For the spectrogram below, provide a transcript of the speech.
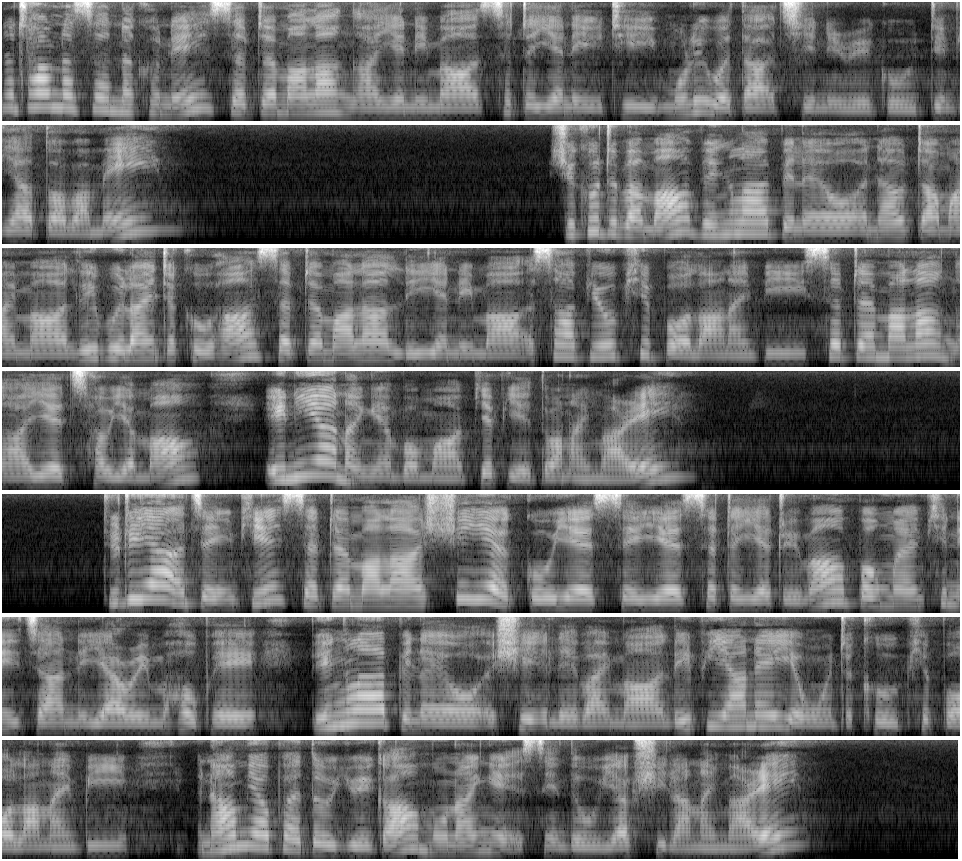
2022ခုနှစ်စက်တင်ဘာလ9ရက်နေ့မှ17ရက်နေ့အထိမိုးလေဝသအခြေအနေတွေကိုတင်ပြသွားပါမယ်။ယခုတစ်ပတ်မှာဘင်္ဂလားပင်လယ်အော်အနောက်တောင်ပိုင်းမှာလေပွေလိုင်းတစ်ခုဟာစက်တင်ဘာလ4ရက်နေ့မှာအစာပြိုးဖြစ်ပေါ်လာနိုင်ပြီးစက်တင်ဘာလ9ရက်6ရက်မှာအိန္ဒိယနိုင်ငံပေါ်မှာပြက်ပြဲသွားနိုင်ပါတယ်။ ဒုတိယအကြိမ်ဖြစ်စက်တင်ဘာလ10ရက်9ရက်10ရက်17ရက်တွေမှာပုံမှန်ဖြစ်နေကြနေရာတွေမဟုတ်ဘဲဘင်္ဂလားပင်လယ်အော်အရှေ့အလယ်ပိုင်းမှာလေပြင်းအားနဲ့ရဝန်းတစ်ခုဖြစ်ပေါ်လာနိုင်ပြီးအနောက်မြောက်ဘက်သို့ရွေကမုန်တိုင်းငယ်အဆင့်သို့ရောက်ရှိလာနိုင်ပါတယ်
